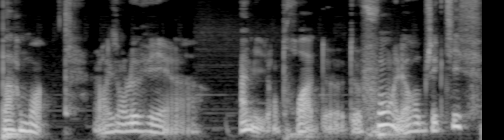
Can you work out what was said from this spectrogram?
par mois. Alors ils ont levé à 1,3 million de, de fonds et leur objectif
